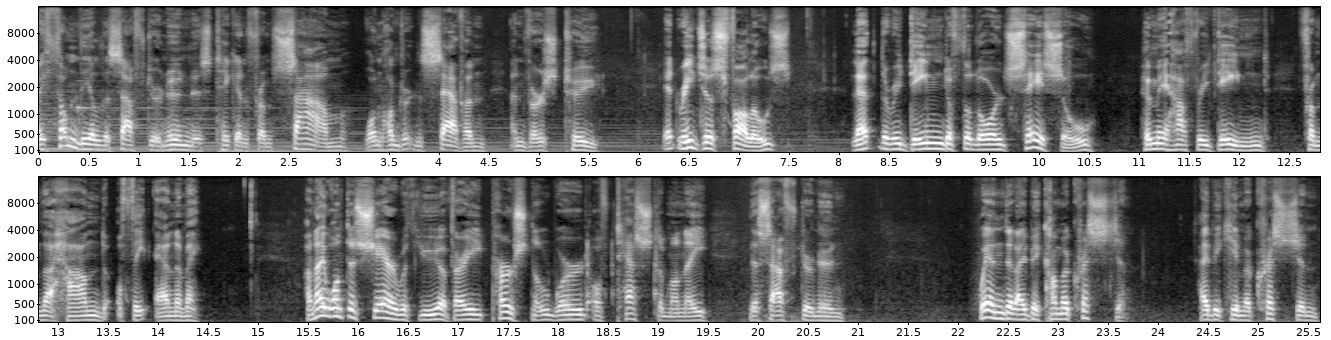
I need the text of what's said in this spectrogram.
My thumbnail this afternoon is taken from Psalm 107 and verse 2. It reads as follows Let the redeemed of the Lord say so, whom he hath redeemed from the hand of the enemy. And I want to share with you a very personal word of testimony this afternoon. When did I become a Christian? I became a Christian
